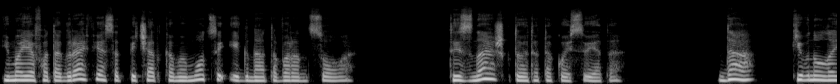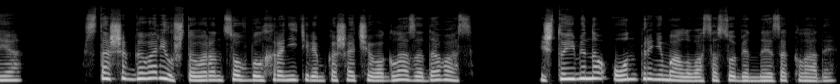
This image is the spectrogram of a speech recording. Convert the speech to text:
и моя фотография с отпечатком эмоций Игната Воронцова. «Ты знаешь, кто это такой, Света?» «Да», — кивнула я. «Сташек говорил, что Воронцов был хранителем кошачьего глаза до вас, и что именно он принимал у вас особенные заклады.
